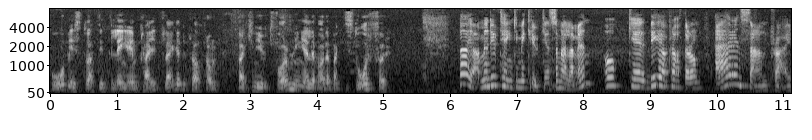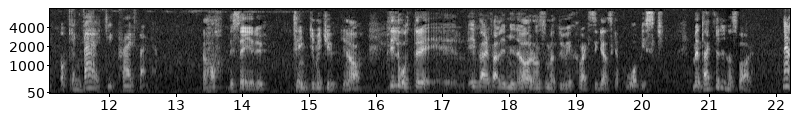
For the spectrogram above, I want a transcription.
fobiskt och att det inte längre är en prideflagga du pratar om. Varken i utformning eller vad den faktiskt står för. Ja, ja, men du tänker med kuken som alla män. Och eh, det jag pratar om är en sann pride och en verklig prideflagga. Jaha, det säger du. Tänker med kuken, ja. Det låter, eh, i varje fall i mina öron, som att du är faktiskt ganska fobisk. Men tack för dina svar. Ja,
